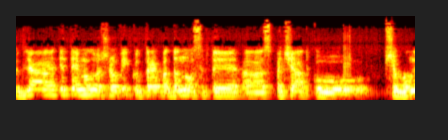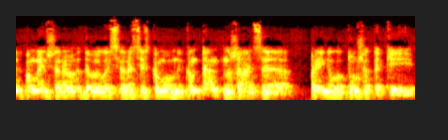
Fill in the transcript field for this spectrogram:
для дітей молодшого віку треба доносити е, спочатку, щоб вони поменше дивилися російськомовний контент. На жаль, це прийняло дуже такий,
